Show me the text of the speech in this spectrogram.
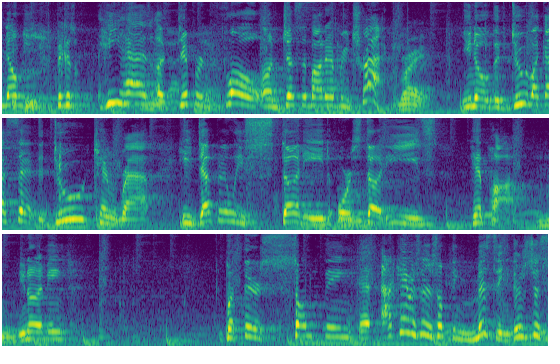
know he, because he has a different flow on just about every track. Right. You know, the dude, like I said, the dude can rap. He definitely studied or Mm-hmm. studies hip hop. You know what I mean? But there's something. I can't even say there's something missing. There's just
